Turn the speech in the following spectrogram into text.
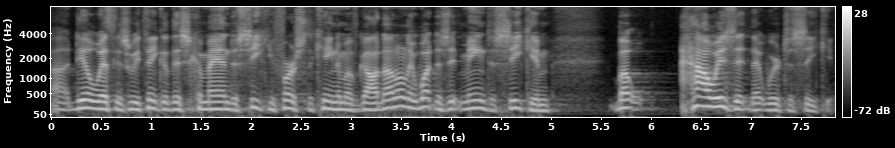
uh, deal with as we think of this command to seek you first the kingdom of God, not only what does it mean to seek Him, but how is it that we're to seek Him?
